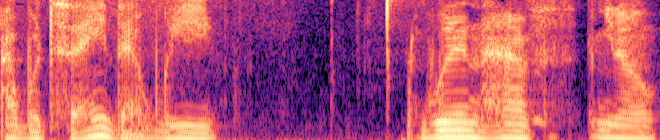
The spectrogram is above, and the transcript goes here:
I would say that we wouldn't have, you know,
